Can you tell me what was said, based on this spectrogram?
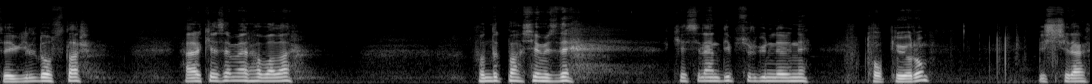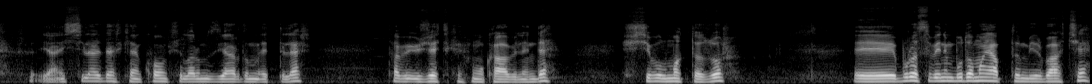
Sevgili dostlar, herkese merhabalar. Fındık bahçemizde kesilen dip sürgünlerini topluyorum. İşçiler, yani işçiler derken komşularımız yardım ettiler. Tabi ücret mukabilinde. İşçi bulmak da zor. Ee, burası benim budama yaptığım bir bahçe.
